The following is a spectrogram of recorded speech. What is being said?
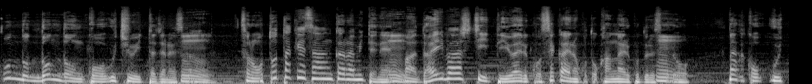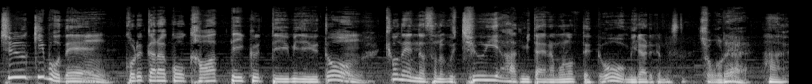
どんどんどんどんこう宇宙行ったじゃないですか。うん。その乙武さんから見てね、うん。まあダイバーシティっていわゆるこう世界のことを考えることですけど、うん。なんかこう宇宙規模でうん、これからこう変わっていくっていう意味で言うと、うん。去年のその宇宙イヤーみたいなものってどう見られてました？俺、はい。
